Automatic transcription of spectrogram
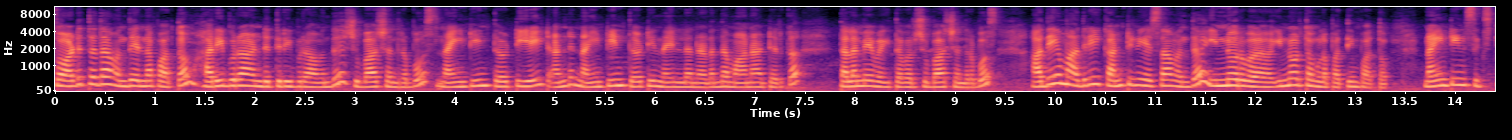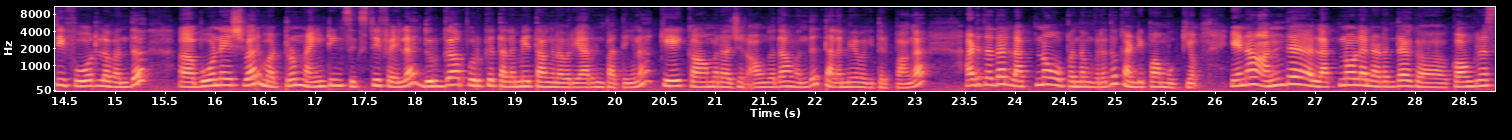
ஸோ அடுத்ததாக வந்து என்ன பார்த்தோம்? ஹரிபுரா அண்டு திரிபுரா வந்து சுபாஷ் Chandra Bose nineteen thirty eight and nineteen thirty நைனில் நடந்த மாநாட்டிற்கு தலைமை வகித்தவர் சுபாஷ் சந்திரபோஸ் அதே மாதிரி கண்டினியூஸாக வந்து இன்னொரு இன்னொருத்தவங்களை பற்றியும் பார்த்தோம். நைன்டீன் சிக்ஸ்டி ஃபோரில் வந்து புவனேஸ்வர் மற்றும் நைன்டீன் சிக்ஸ்டி ஃபைவ்ல துர்காப்பூருக்கு தலைமை தாங்கினவர் யாருன்னு பார்த்தீங்கன்னா கே. காமராஜர். அவங்க தான் வந்து தலைமை வகித்திருப்பாங்க. அடுத்ததாக லக்னோ ஒப்பந்தம்ங்கிறது கண்டிப்பாக முக்கியம். ஏன்னா அந்த லக்னோவில் நடந்த காங்கிரஸ்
